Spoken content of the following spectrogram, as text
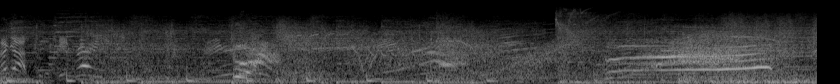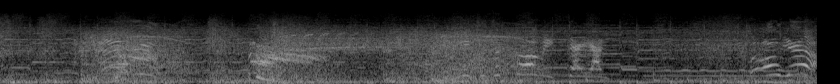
I got this. Get ready. Need you to throw me, Saiyan! Oh, yeah!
